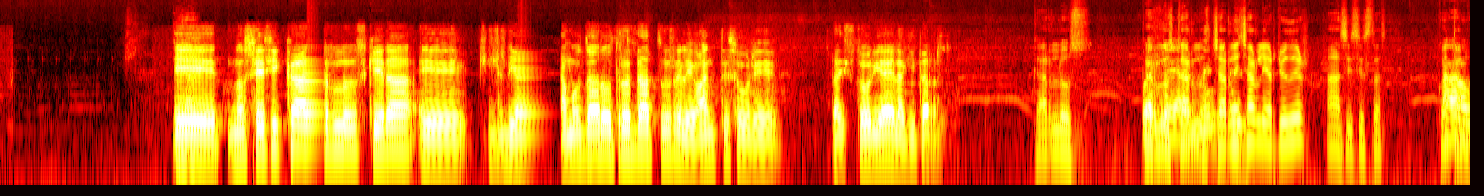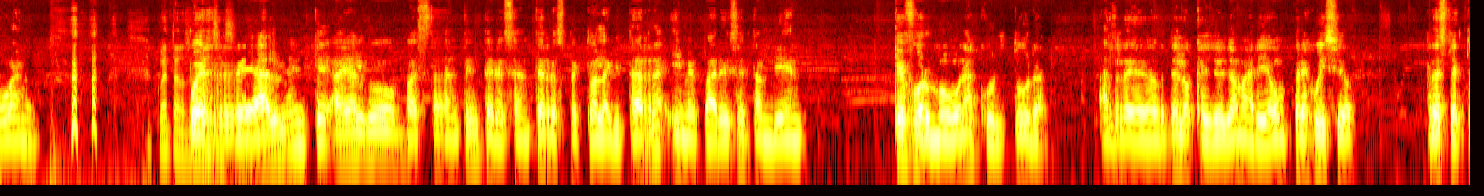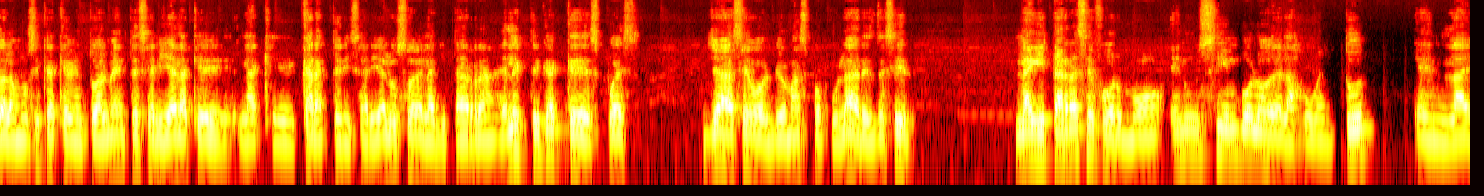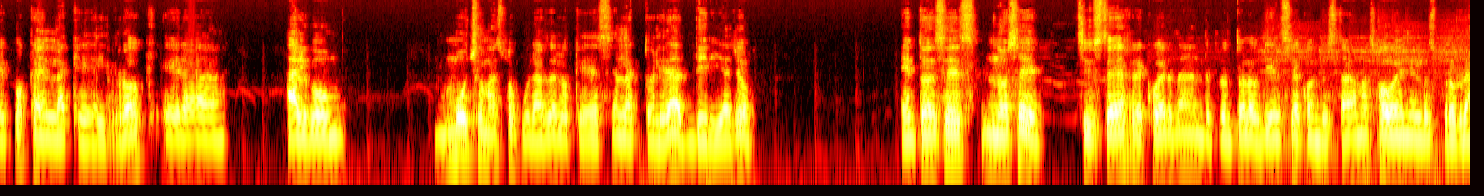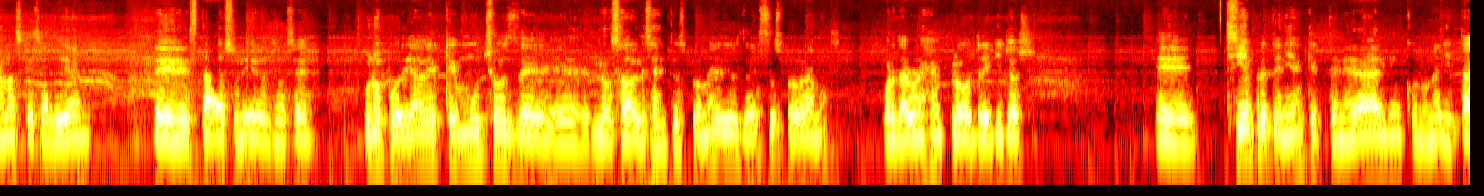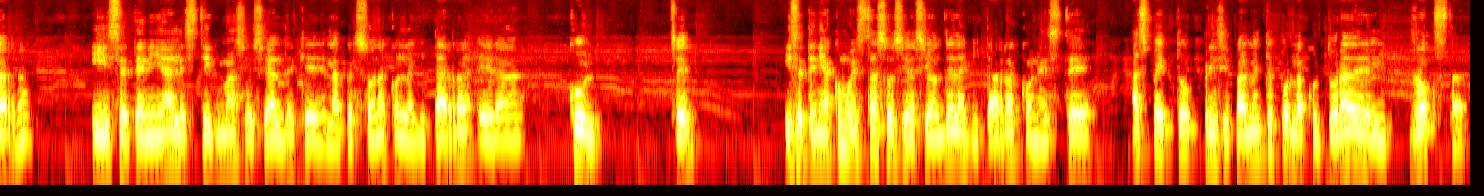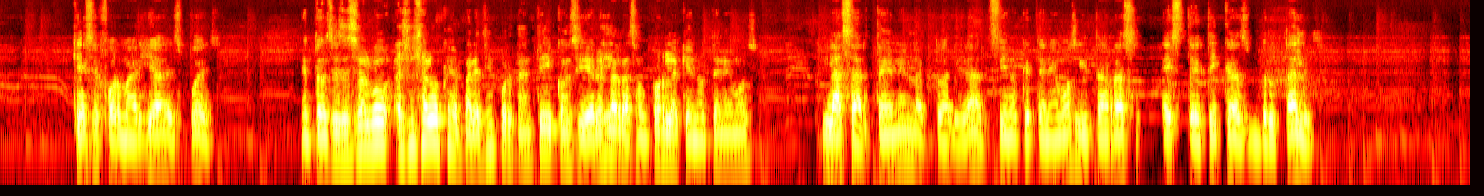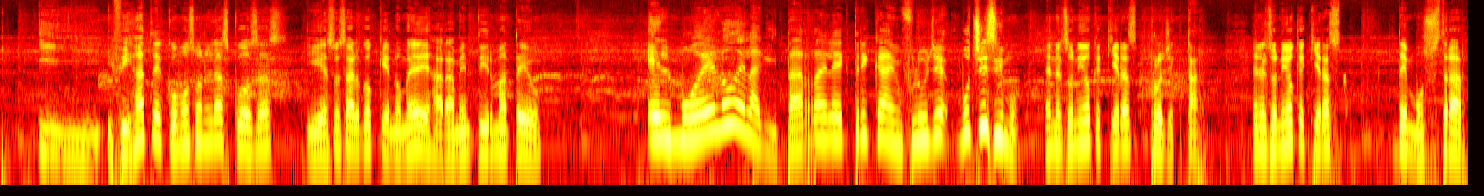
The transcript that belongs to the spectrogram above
Eh, no sé si Carlos quiera, eh, digamos, dar otros datos relevantes sobre la historia de la guitarra. Carlos. Pues Carlos, Carlos, Charlie, Charlie, are you there? Ah, sí, sí estás. Ah, bueno. cuéntanos. Pues entonces. realmente hay algo bastante interesante respecto a la guitarra y me parece también que formó una cultura alrededor de lo que yo llamaría un prejuicio respecto a la música que eventualmente sería la que, la que caracterizaría el uso de la guitarra eléctrica que después ya se volvió más popular. Es decir, la guitarra se formó en un símbolo de la juventud en la época en la que el rock era algo mucho más popular de lo que es en la actualidad, diría yo. Entonces, no sé, si ustedes recuerdan de pronto la audiencia cuando estaba más joven en los programas que salían de Estados Unidos, no sé, uno podía ver que muchos de los adolescentes promedios de estos programas, por dar un ejemplo, Drake y Josh, eh, siempre tenían que tener a alguien con una guitarra y se tenía el estigma social de que la persona con la guitarra era cool, ¿sí? Y se tenía como esta asociación de la guitarra con este aspecto, principalmente por la cultura del rockstar que se formaría después. Entonces eso es algo, eso es algo que me parece importante y considero es la razón por la que no tenemos la sartén en la actualidad, sino que tenemos guitarras estéticas brutales. Y, fíjate cómo son las cosas, y eso es algo que no me dejará mentir Mateo. El modelo de la guitarra eléctrica influye muchísimo en el sonido que quieras proyectar, en el sonido que quieras demostrar.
